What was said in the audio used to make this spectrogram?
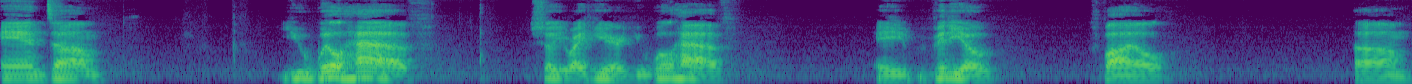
and um, you will have show you right here. You will have a video file um,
